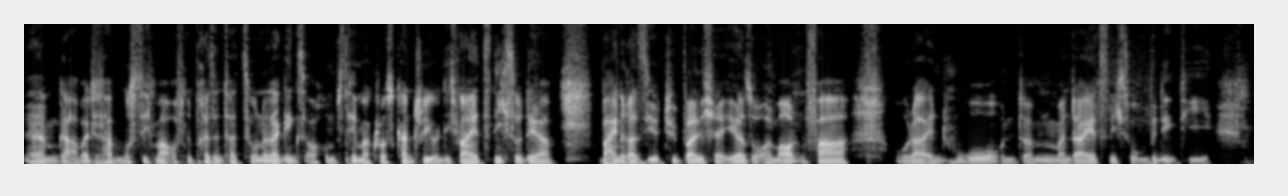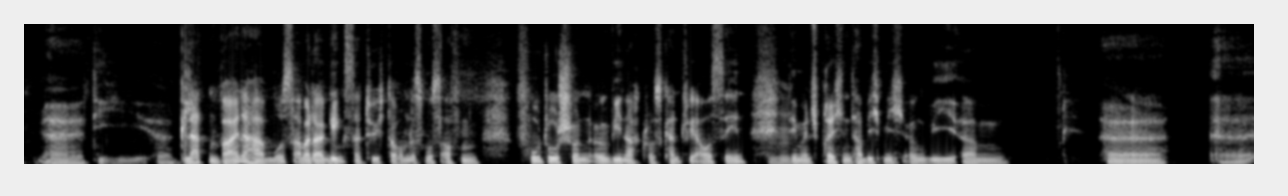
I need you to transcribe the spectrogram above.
ähm, gearbeitet habe, musste ich mal auf eine Präsentation und da ging es auch ums Thema Cross Country und ich war jetzt nicht so der Beinrasier-Typ, weil ich ja eher so All Mountain fahre oder Enduro und ähm, man da jetzt nicht so unbedingt die äh, die äh, glatten Beine haben muss, aber da ging es natürlich darum, das muss auf dem Foto schon irgendwie nach Cross Country aussehen. Mhm. Dementsprechend habe ich mich irgendwie ähm, äh, äh,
